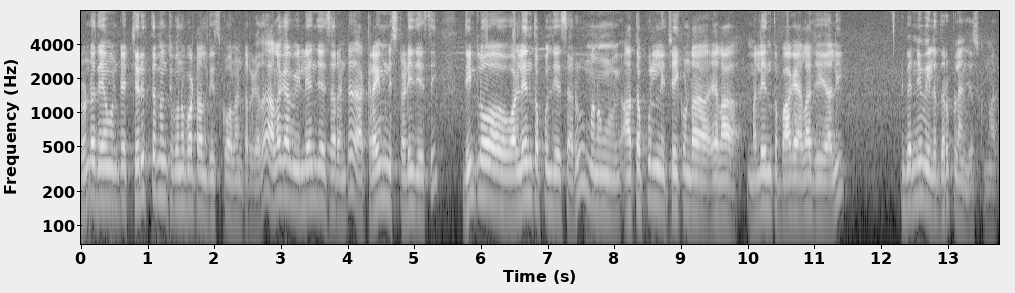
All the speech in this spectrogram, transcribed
రెండోది ఏమంటే చరిత్ర నుంచి గుణపాఠాలు తీసుకోవాలంటారు కదా అలాగా వీళ్ళు ఏం చేశారంటే ఆ క్రైమ్ని స్టడీ చేసి దీంట్లో వాళ్ళు ఏం తప్పులు చేశారు మనం ఆ తప్పుల్ని చేయకుండా ఎలా మళ్ళీ ఇంత బాగా ఎలా చేయాలి ఇవన్నీ వీళ్ళిద్దరూ ప్లాన్ చేసుకున్నారు.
